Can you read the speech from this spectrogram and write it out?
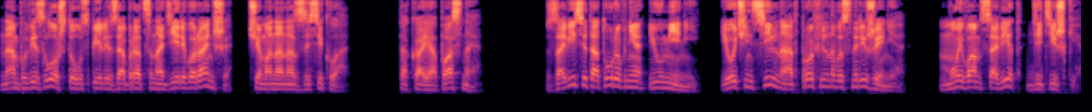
Нам повезло, что успели забраться на дерево раньше, чем она нас засекла. Такая опасная, зависит от уровня и умений, и очень сильно от профильного снаряжения. Мой вам совет, детишки,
